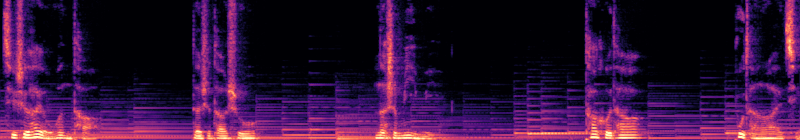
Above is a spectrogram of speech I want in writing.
其实他有问他，但是他说那是秘密。他和他不谈爱情，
